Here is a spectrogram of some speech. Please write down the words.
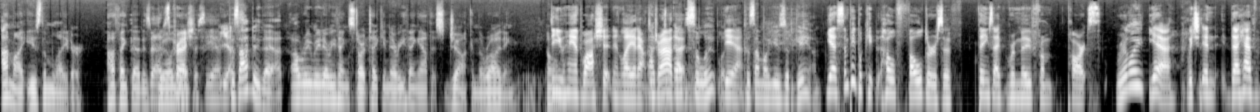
I might use them later. I think that is That's brilliant. precious. Yeah. Yeah. Because I do that. I'll reread everything start taking everything out that's junk in the writing. Do you Um, hand wash it and lay it out to dry d- though? Absolutely. Yeah. Because I'm going to use it again. Yeah, some people keep whole folders of things they've removed from parts. Really? Yeah, which and they have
